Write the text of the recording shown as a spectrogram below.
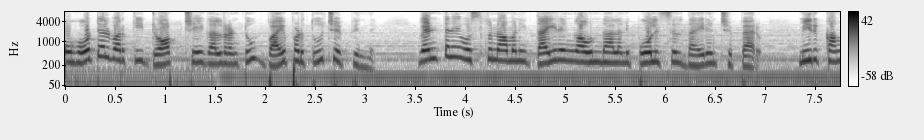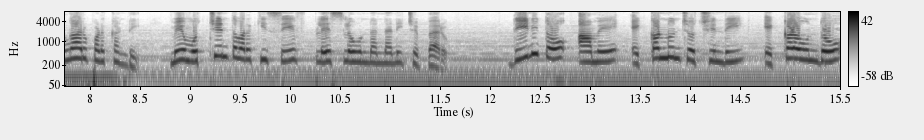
ఓ హోటల్ వరకు డ్రాప్ చేయగలరంటూ భయపడుతూ చెప్పింది. వెంటనే వస్తున్నామని ధైర్యంగా ఉండాలని పోలీసులు ధైర్యం చెప్పారు. మీరు కంగారు పడకండి. మేము వచ్చేంతవరకు సేఫ్ ప్లేస్లో ఉండండి చెప్పారు. దీనితో ఆమె ఎక్కడి నుంచి వచ్చింది ఎక్కడ ఉందో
